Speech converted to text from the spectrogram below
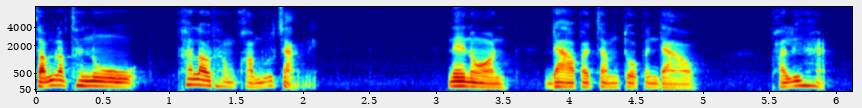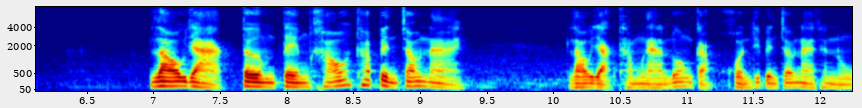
สำหรับธนูถ้าเราทำความรู้จักเนี่ยแน่นอนดาวประจำตัวเป็นดาวพฤหัส เราอยากเติมเต็มเขาถ้าเป็นเจ้านาย เราอยากทำงานร่วมกับคนที่เป็นเจ้านายธนู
